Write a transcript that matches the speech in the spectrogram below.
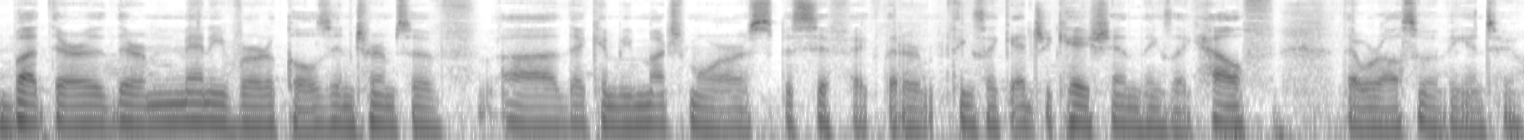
but there there are many verticals in terms of uh, that can be much more specific. That are things like education, things like health that we're also moving into.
